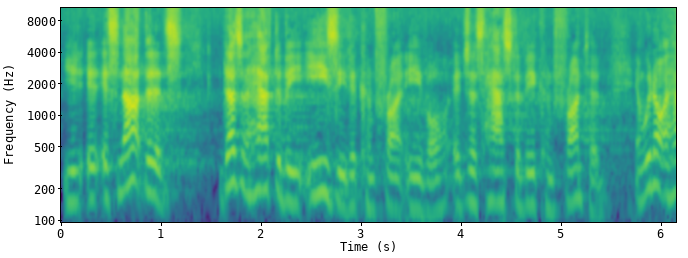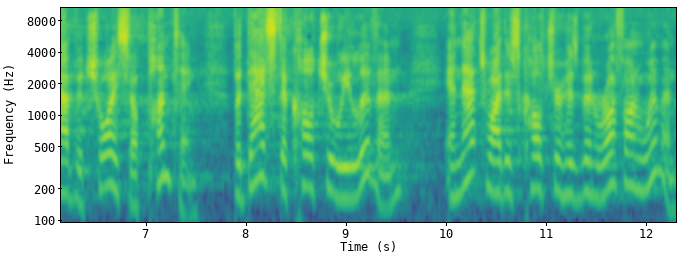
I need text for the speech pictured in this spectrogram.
You, it, it's not that it's, it doesn't have to be easy to confront evil, it just has to be confronted. And we don't have the choice of punting. But that's the culture we live in, and that's why this culture has been rough on women.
